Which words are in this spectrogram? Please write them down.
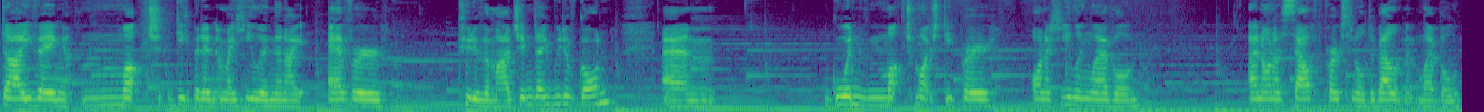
diving much deeper into my healing than I ever could have imagined I would have gone. Um, going much, much deeper on a healing level and on a self personal development level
